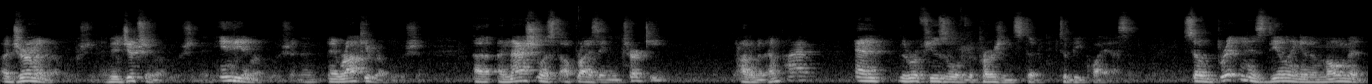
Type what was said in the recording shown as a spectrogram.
a German revolution, an Egyptian revolution, an Indian revolution, an Iraqi revolution, uh, a nationalist uprising in Turkey, Ottoman Empire, and the refusal of the Persians to, to be quiescent. So Britain is dealing in a moment,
